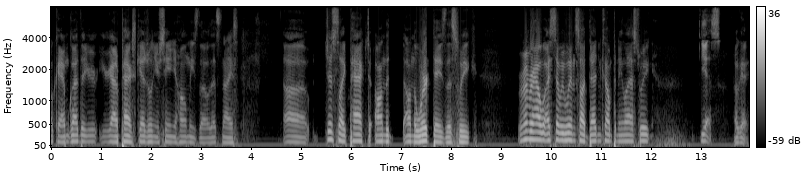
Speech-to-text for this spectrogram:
Okay, I'm glad that you're you got a packed schedule and you're seeing your homies though. That's nice. Uh, just like packed on the on the work days this week. Remember how I said we went and saw Dead and Company last week? Yes. Okay.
